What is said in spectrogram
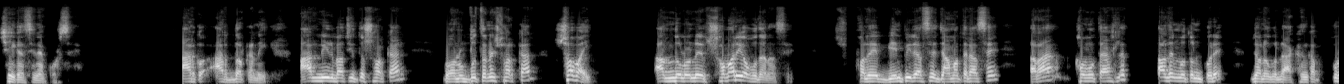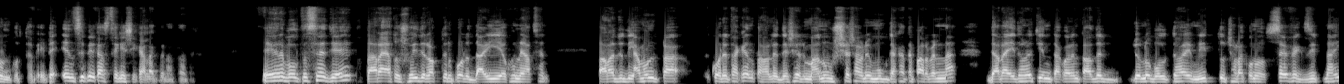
শেখ হাসিনা করছে। আর আর দরকার নেই। আর নির্বাচিত সরকার গণভ্যুত্থানের সরকার, সবাই, আন্দোলনের সবারই অবদান আছে। ফলে বিএনপির আছে, জামাতের আছে, তারা ক্ষমতায় আসলে তাদের মতন করে জনগণের আকাঙ্ক্ষা পূরণ করতে হবে। এটা এনসিপির কাছ থেকে শেখা লাগবে না তাদের। এখানে বলতেছে যে, তারা এত শহীদের রক্তের উপর দাঁড়িয়ে ওখানে আছেন। তারা যদি এমনটা করে থাকেন, তাহলে দেশের মানুষের সামনে মুখ দেখাতে পারবেন না। যারা এই ধরনের চিন্তা করেন, তাদের জন্য বলতে হয়, মৃত্যু ছাড়া কোনো সেফ এক্সিট নাই।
